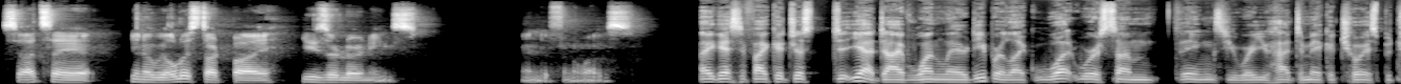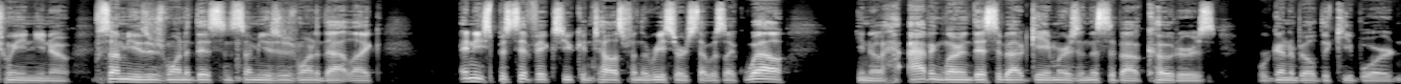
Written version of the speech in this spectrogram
so i'd say you know we always start by user learnings in different ways I guess if I could just yeah dive one layer deeper, like what were some things you where you had to make a choice between you know some users wanted this and some users wanted that, like any specifics you can tell us from the research that was like, well, you know, having learned this about gamers and this about coders, we're going to build the keyboard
